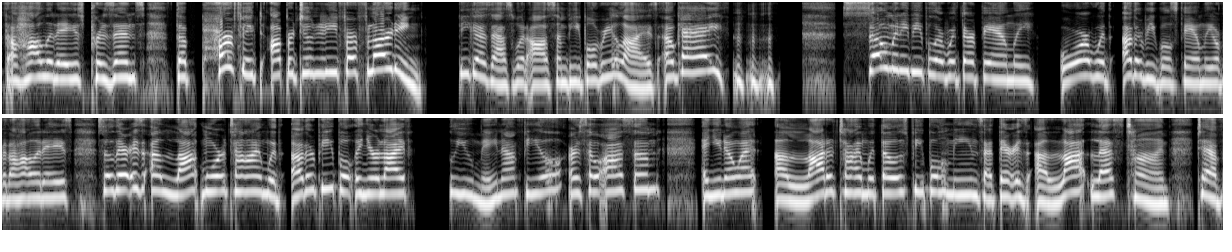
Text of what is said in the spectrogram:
the holidays presents the perfect opportunity for flirting because that's what awesome people realize, okay? so many people are with their family or with other people's family over the holidays, so there is a lot more time with other people in your life who you may not feel are so awesome. And you know what? A lot of time with those people means that there is a lot less time to have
